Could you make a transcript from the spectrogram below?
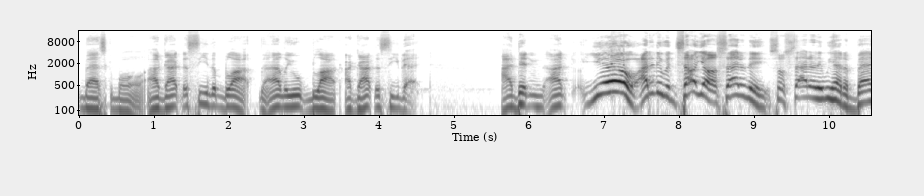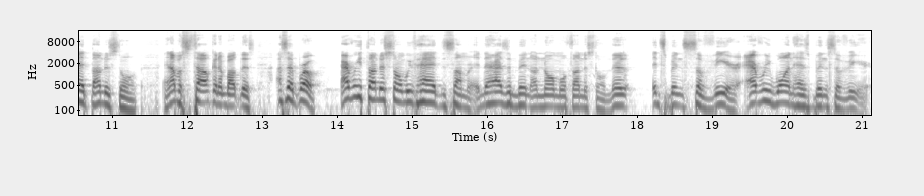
basketball. I got to see the block, the alley oop block. I got to see that. I didn't. I yo, I didn't even tell y'all Saturday. So Saturday we had a bad thunderstorm, and I was talking about this. I said, bro, every thunderstorm we've had this summer, there hasn't been a normal thunderstorm. There's, it's been severe. Everyone has been severe.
